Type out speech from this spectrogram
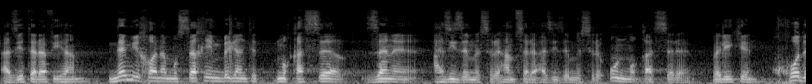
از یه طرفی هم نمی‌خوانم مستقیم بگن که مقصر زن عزیز مصر همسر عزیز مصر اون مقصره. ولی که خود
